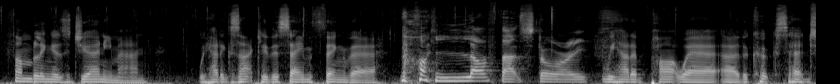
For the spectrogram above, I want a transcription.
Thumbling as Journeyman, we had exactly the same thing there. I love that story. We had a part where uh, the cook said,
